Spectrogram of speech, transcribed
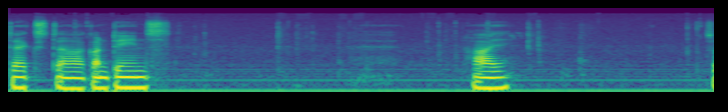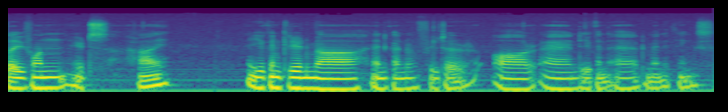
Text uh, contains hi so if one hits hi you can create uh, any kind of filter or and you can add many things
